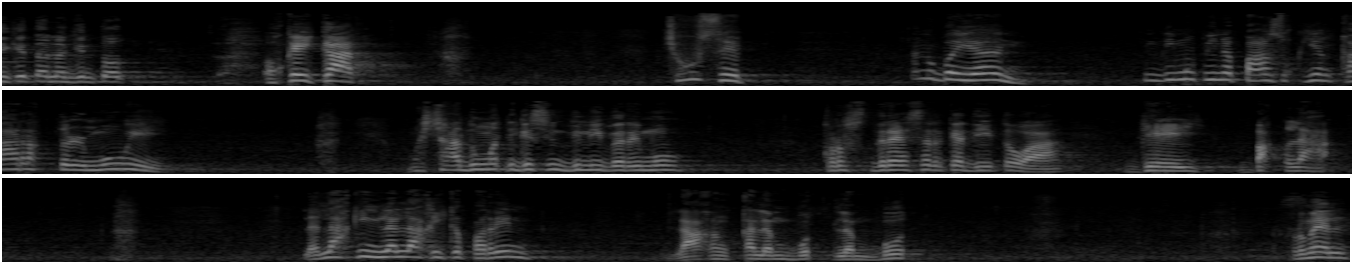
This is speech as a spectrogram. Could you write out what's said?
Hindi kita naging tot... Okay, Kat. Joseph, ano ba yan? Hindi mo pinapasok yung character mo eh. Masyadong matigas yung delivery mo. Crossdresser ka dito ah. Gay, bakla. Lalaking lalaki ka pa rin. Wala kang kalambot-lambot. Romel,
